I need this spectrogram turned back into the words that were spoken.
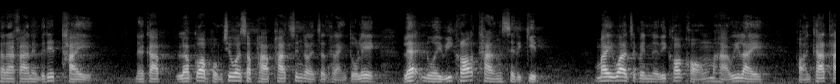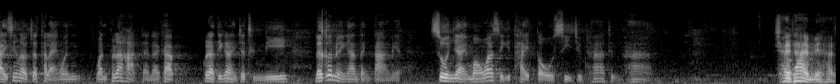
ธนาคารแห่งประเทศไทยนะครับแล้วก็ผมเชื่อว่าสภาพัฒน์ซึ่งกำลังจะแถลงตัวเลข และหน่วยวิเคราะห์ทางเศรษฐกิจ ไม่ว่าจะเป็นหน่วยวิเคราะห์ของมหาวิทยาลัย หอการค้าไทยซึ่งเราจะแถลงวันวันพฤหัสนะครับพฤหัสที่กำลังจะถึงนี้ แล้วก็หน่วยงานต่างๆเนี่ยส่วนใหญ่มองว่าเศรษฐกิจไทยโต 4.5 ถึง 5ใช้ได้ไหมฮะ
